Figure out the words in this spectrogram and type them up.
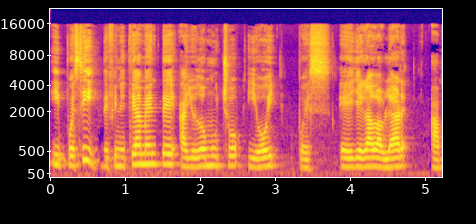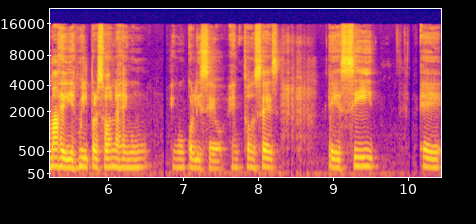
y pues sí, definitivamente ayudó mucho y hoy pues he llegado a hablar a más de 10.000 personas en un, en un coliseo. Entonces, eh, sí, eh,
